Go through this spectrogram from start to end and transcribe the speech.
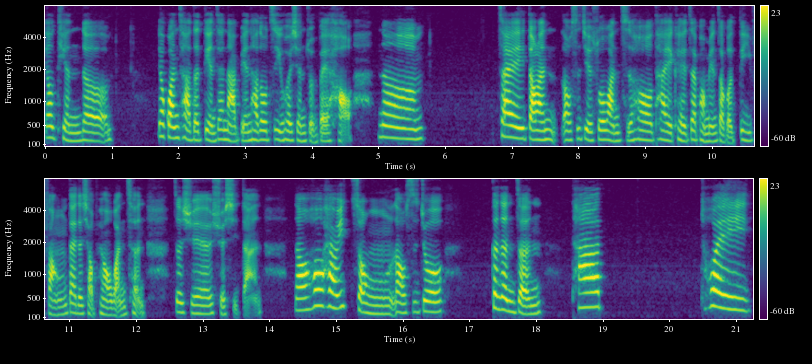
要填的、要观察的点在哪边，他都自己会先准备好。那在导览老师解说完之后，他也可以在旁边找个地方，带着小朋友完成这些学习单。然后还有一种老师就更认真，他会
